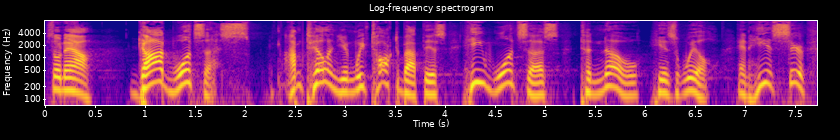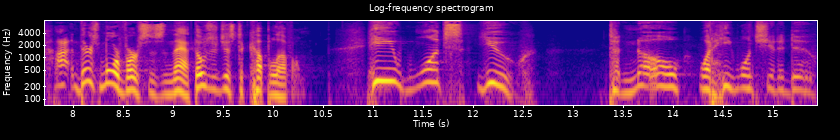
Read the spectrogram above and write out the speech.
So now, God wants us. I'm telling you, and we've talked about this, He wants us to know His will. And He is serious. I, there's more verses than that. Those are just a couple of them. He wants you to know what He wants you to do.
